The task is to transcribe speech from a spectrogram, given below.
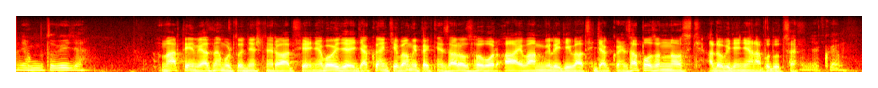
nech mu to vyjde. Martin, viac nám už do dnešnej relácie nevojde. Ďakujem ti veľmi pekne za rozhovor a aj vám, milí diváci, ďakujem za pozornosť a dovidenia na budúce. Ďakujem.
